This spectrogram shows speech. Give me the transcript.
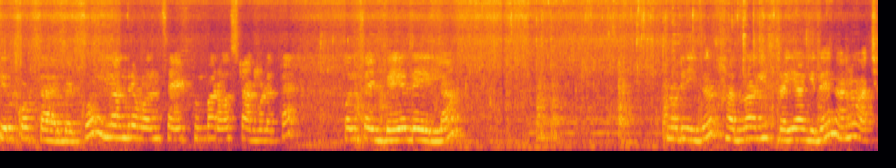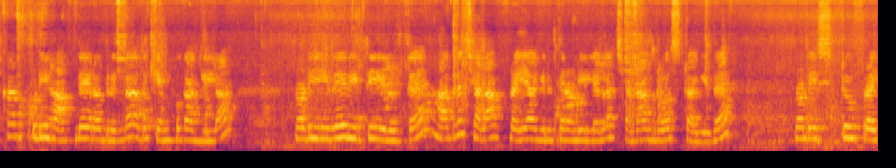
ತಿರ್ಕೊಡ್ತಾ ಇರಬೇಕು. ಇಲ್ಲಾಂದರೆ ಒಂದು ಸೈಡ್ ತುಂಬ ರೋಸ್ಟ್ ಆಗಿಬಿಡುತ್ತೆ, ಒಂದು ಸೈಡ್ ಬೇಯೋದೇ ಇಲ್ಲ. ನೋಡಿ ಈಗ ಹದವಾಗಿ ಫ್ರೈ ಆಗಿದೆ. ನಾನು ಅಚ್ಕಾರದ ಪುಡಿ ಹಾಕದೇ ಇರೋದ್ರಿಂದ ಅದು ಕೆಂಪಗಾಗಿಲ್ಲ. ನೋಡಿ, ಇದೇ ರೀತಿ ಇರುತ್ತೆ. ಆದರೆ ಚೆನ್ನಾಗಿ ಫ್ರೈ ಆಗಿರುತ್ತೆ ನೋಡಿ, ಇಲ್ಲೆಲ್ಲ ಚೆನ್ನಾಗಿ ರೋಸ್ಟ್ ಆಗಿದೆ. ನೋಡಿ, ಇಷ್ಟು ಫ್ರೈ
